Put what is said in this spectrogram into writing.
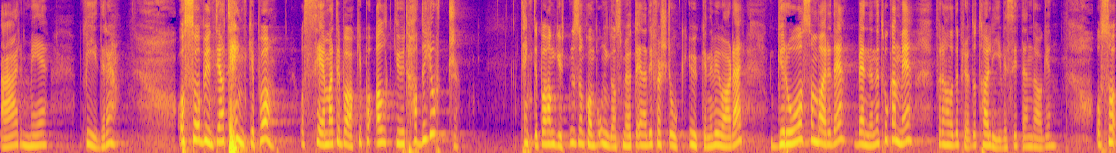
er med videre. Og så begynte jeg å tenke på og se meg tilbake på alt Gud hadde gjort. Tenkte på han gutten som kom på ungdomsmøte en av de første ukene vi var der. Grå som bare det. Vennene tok han med, for han hadde prøvd å ta livet sitt den dagen. Og så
